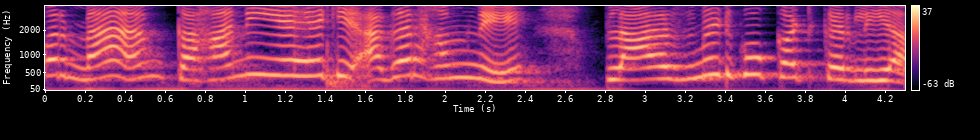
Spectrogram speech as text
पर मैम कहानी ये है कि अगर हमने प्लाज्मिड को कट कर लिया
